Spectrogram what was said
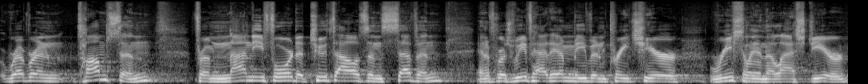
Reverend Thompson, from 94 to 2007. And of course, we've had him even preach here recently in the last year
